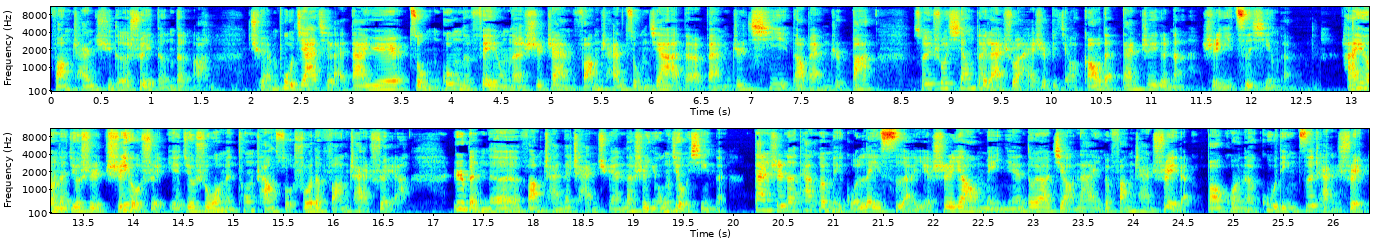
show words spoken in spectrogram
房产取得税等等啊，全部加起来大约总共的费用呢是占房产总价的百分之七到百分之八，所以说相对来说还是比较高的。但这个呢是一次性的。还有呢就是持有税，也就是我们通常所说的房产税啊。日本的房产的产权呢是永久性的，但是呢，它和美国类似啊，也是要每年都要缴纳一个房产税的，包括呢固定资产税、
